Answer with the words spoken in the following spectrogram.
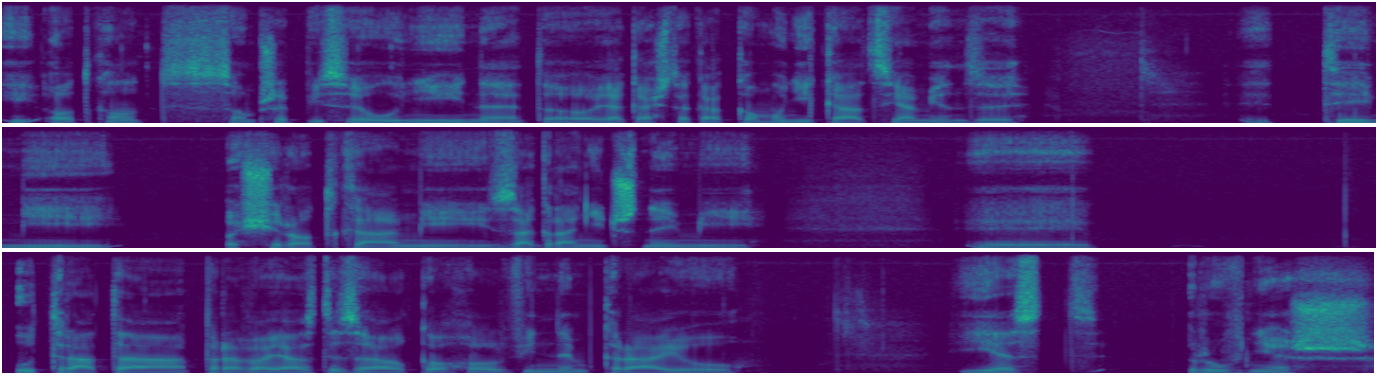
i odkąd są przepisy unijne, to jakaś taka komunikacja między tymi ośrodkami zagranicznymi yy, utrata prawa jazdy za alkohol w innym kraju jest również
